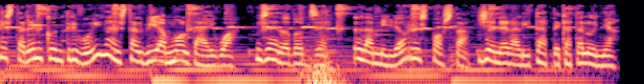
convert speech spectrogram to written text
estarem contribuint a estalviar molta aigua. 012. La millor resposta. Generalitat de Catalunya.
